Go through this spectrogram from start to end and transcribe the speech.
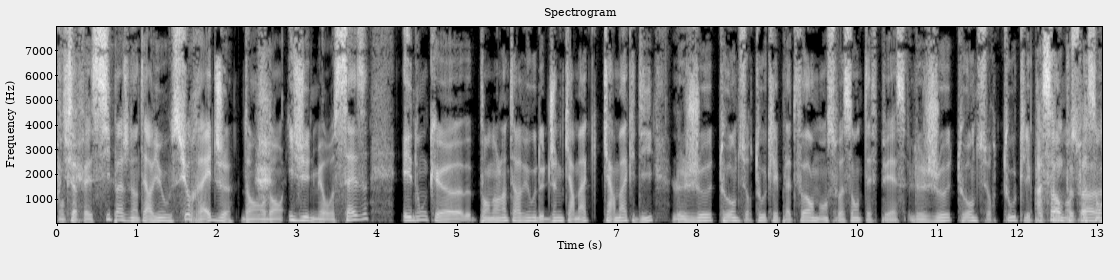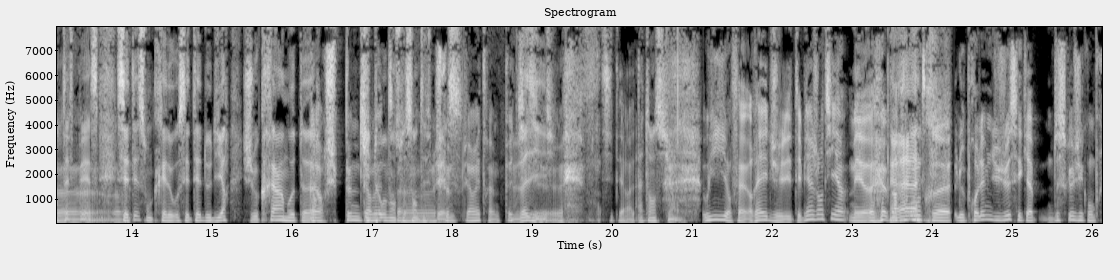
Donc ça fait six pages d'interview sur Rage dans, dans IG numéro 16. Et donc, euh, pendant l'interview de John Carmack, Carmack dit le jeu tourne sur toutes les plateformes en 60 FPS. Le jeu tourne sur toutes les Ah, plateformes en peut pas, 60 euh, FPS. C'était son credo, c'était de dire je crée un moteur. Alors, je peux me qui tourne en 60 euh, je peux FPS. me permettre un petit, Vas-y. euh, petit. Attention. Oui, enfin, Rage, il était bien gentil, hein. Mais par contre, le problème du jeu, c'est a, de ce que j'ai compris,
